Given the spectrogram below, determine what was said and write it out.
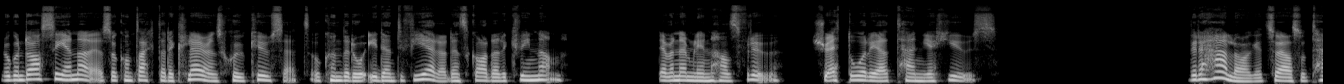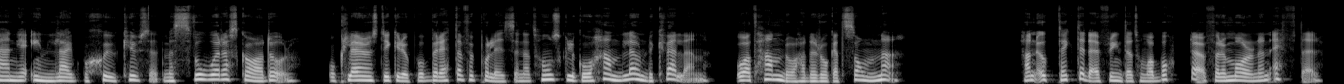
Någon dag senare så kontaktade Clarence sjukhuset och kunde då identifiera den skadade kvinnan. Det var nämligen hans fru, 21-åriga Tanya Hughes. Vid det här laget så är alltså Tanya inlagd på sjukhuset med svåra skador och Clarence dyker upp och berättar för polisen att hon skulle gå och handla under kvällen och att han då hade råkat somna. Han upptäckte därför inte att hon var borta förrän morgonen efter.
